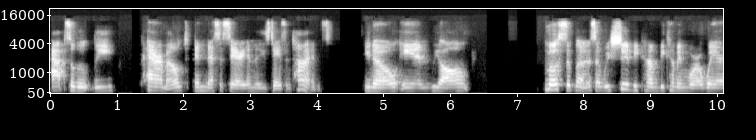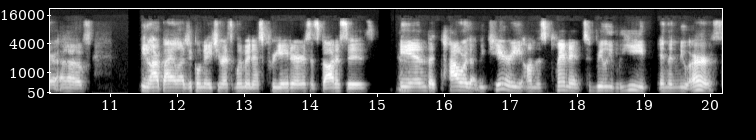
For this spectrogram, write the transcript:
absolutely paramount and necessary in these days and times. You know, and we all most of us, and we should become becoming more aware of, you know, our biological nature as women, as creators, as goddesses, and the power that we carry on this planet to really lead in the new earth.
